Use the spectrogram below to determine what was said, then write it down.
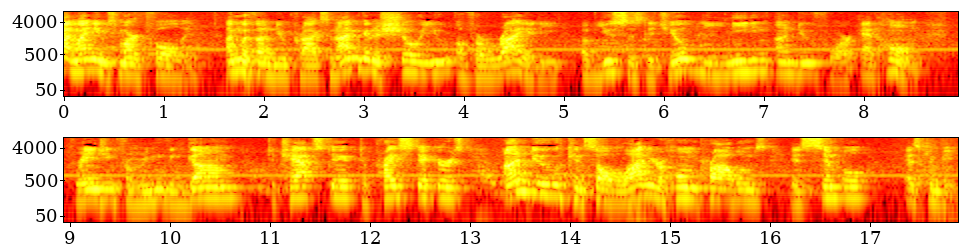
Hi, my name is Mark Foley. I'm with un-du Products and I'm going to show you a variety of uses that you'll be needing un-du for at home, ranging from removing gum to chapstick to price stickers. un-du can solve a lot of your home problems as simple as can be.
